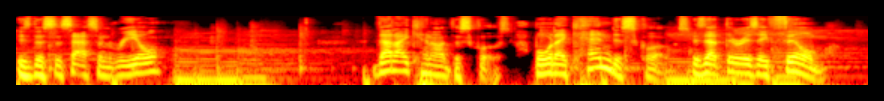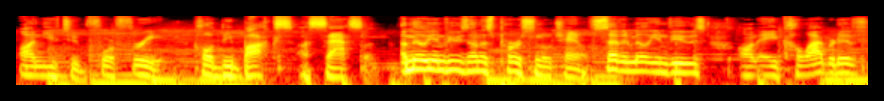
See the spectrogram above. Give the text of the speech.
Is this assassin real? That I cannot disclose. But what I can disclose is that there is a film on YouTube for free called The Box Assassin. A million views on his personal channel, 7 million views on a collaborative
